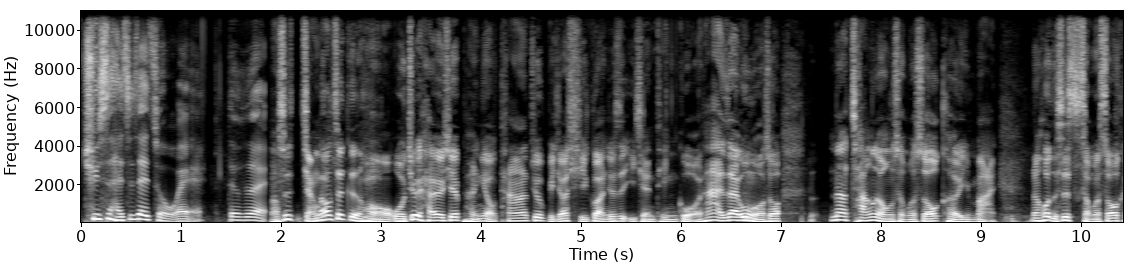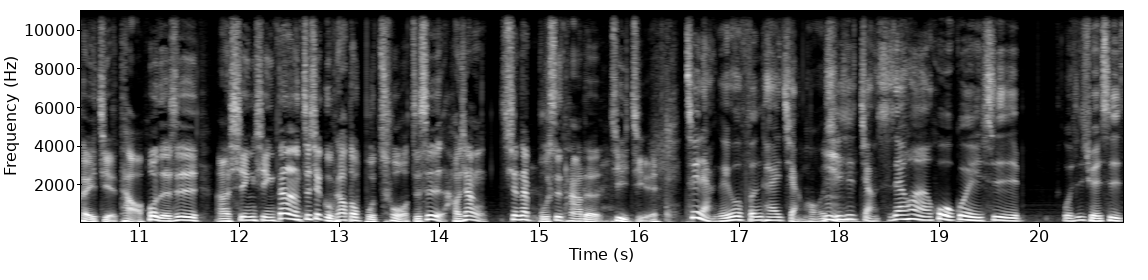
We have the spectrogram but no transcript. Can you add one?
趋势还是在走哎、欸，对不对？老师讲到这个吼，我就还有一些朋友，他就比较习惯，就是以前听过，他还在问我说，嗯、那长荣什么时候可以买？那或者是什么时候可以解套？或者是啊，星星？当然这些股票都不错，只是好像现在不是它的季节。这两个又分开讲哦。其实讲实在话，货柜是。我是觉得是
